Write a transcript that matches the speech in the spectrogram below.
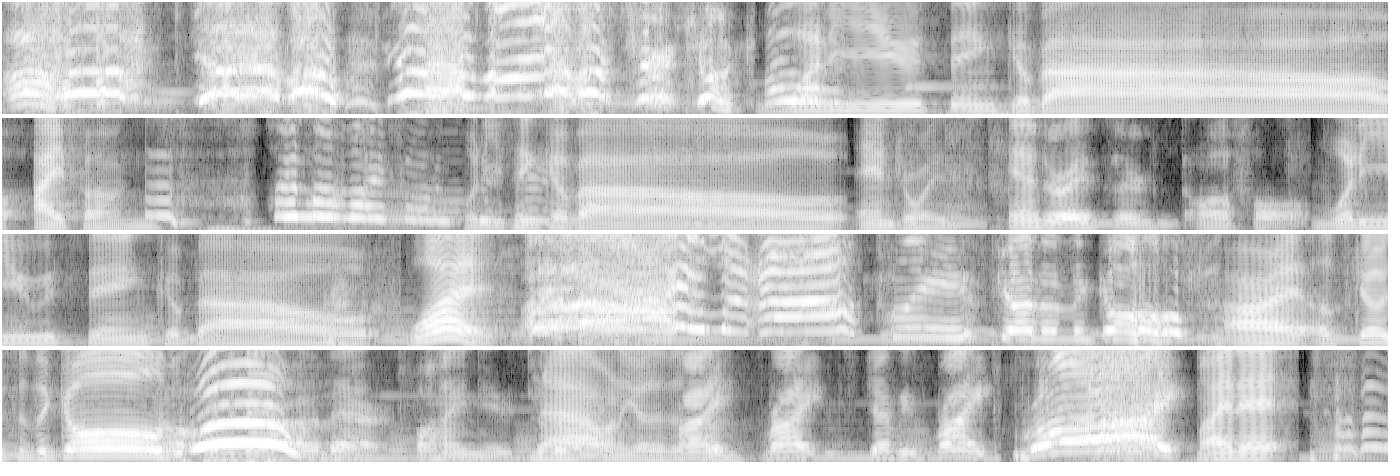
Ah! Skeppy, Yes, I am a Cherry Coke. What do you think about iPhones? I love iPhones. What do you think about Androids? Androids are awful. What do you think about what? Please go to the gold. All right, let's go to the gold. No, Woo! over there, over there, behind you. to the Nah, I right. wanna go to this right, one. Right, right, Gabby, right, right. Mine it.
